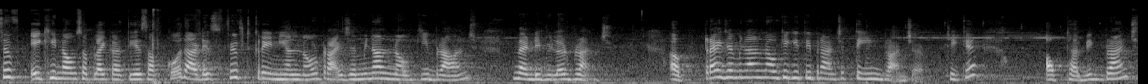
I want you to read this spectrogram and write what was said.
सिर्फ़ एक ही नव सप्लाई करती है सबको that is fifth cranial nerve trigeminal nerve की ब्रांच मैंडिबुलर ब्रांच अब ट्राइजेमिनल नव की कितनी ब्रांच है? तीन ब्रांच है, ठीक है? Ophthalmic branch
